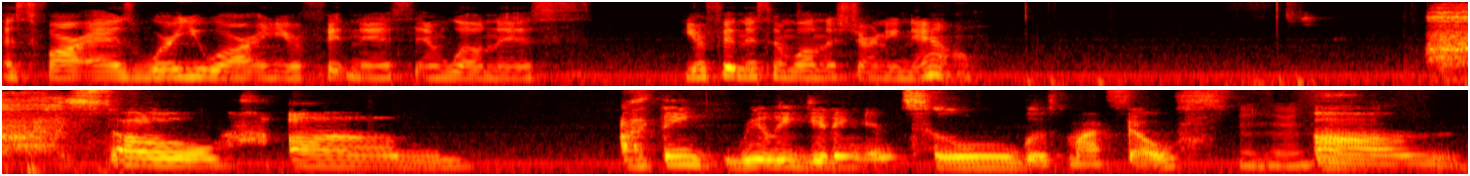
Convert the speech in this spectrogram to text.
as far as where you are in your fitness and wellness your fitness and wellness journey now? So, um I think really getting in tune with myself. Mm-hmm. Um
